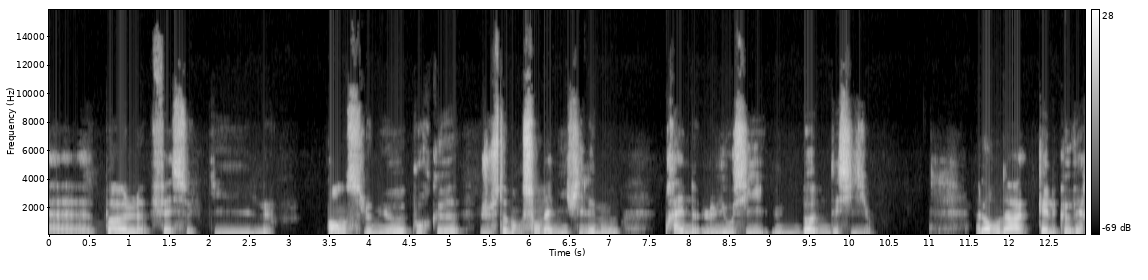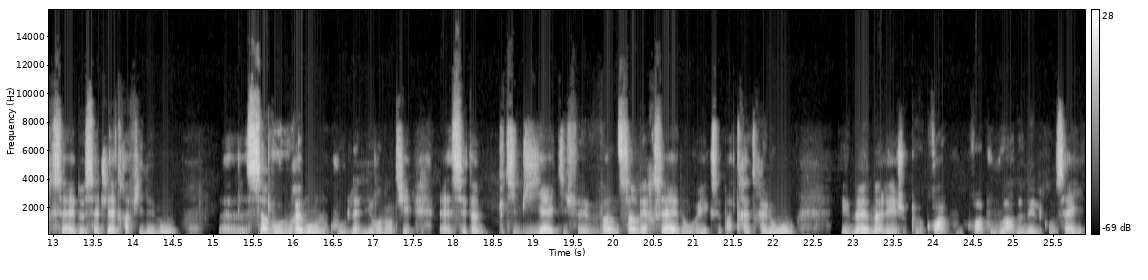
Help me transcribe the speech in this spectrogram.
euh, Paul fait ce qu'il pense le mieux pour que justement son ami Philémon prenne lui aussi une bonne décision. Alors on a quelques versets de cette lettre à Philémon, euh, ça vaut vraiment le coup de la lire en entier. Euh, c'est un petit billet qui fait 25 versets, donc vous voyez que c'est pas très très long, et même, allez, je peux croire, pouvoir donner le conseil,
